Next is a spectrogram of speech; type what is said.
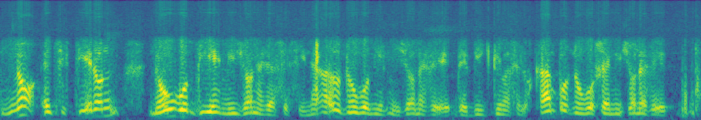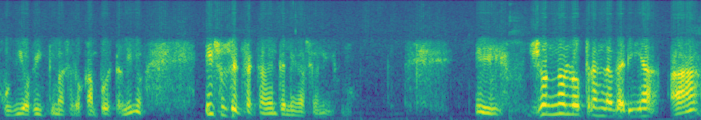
no existieron, no hubo 10 millones de asesinados, no hubo 10 millones de, víctimas en los campos, no hubo 6 millones de judíos víctimas en los campos de exterminio. Eso es exactamente el negacionismo. Eh, yo no lo trasladaría a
